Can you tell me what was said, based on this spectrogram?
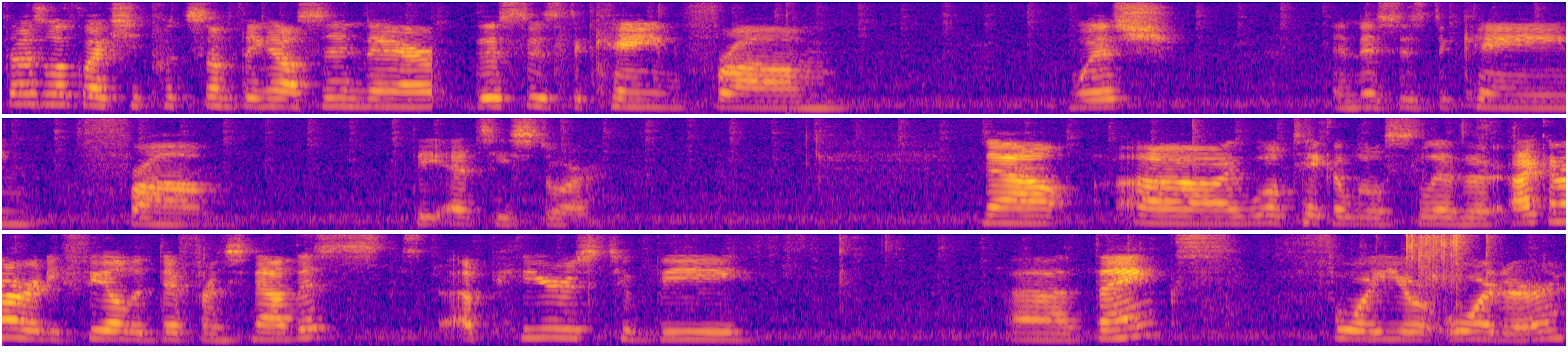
does look like she put something else in there. This is the cane from Wish, and this is the cane from the Etsy store. Now, uh, I will take a little slither. I can already feel the difference. Now, this appears to be uh, thanks for your order.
